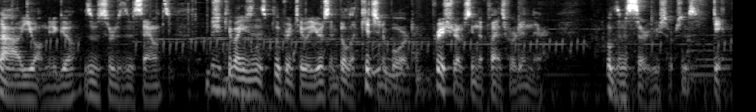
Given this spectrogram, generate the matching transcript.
Ah, you want me to go, as absurd as this sounds. We should keep on using this blueprint table of yours and build a kitchen aboard. Pretty sure I've seen the plans for it in there. Build the necessary resources. Damn.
